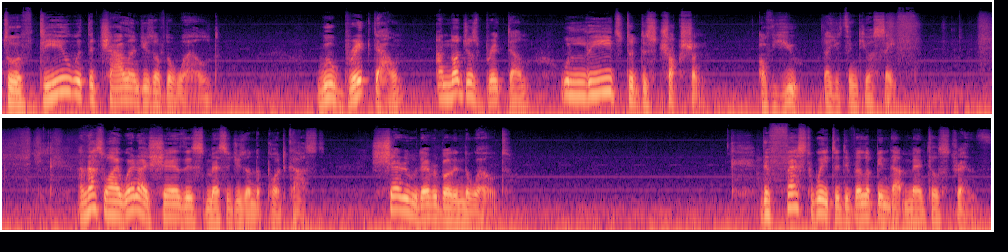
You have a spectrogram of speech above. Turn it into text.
to deal with the challenges of the world will break down and not just breakdown will lead to destruction of you that you think you're safe. And that's why when I share these messages on the podcast, share it with everybody in the world. The first way to developing that mental strength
